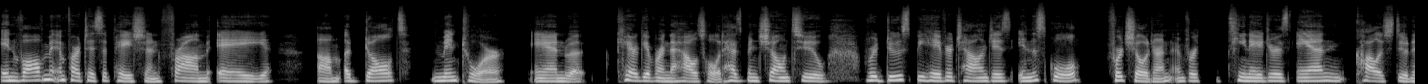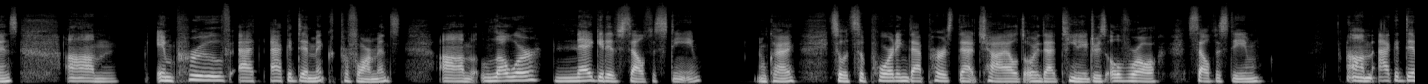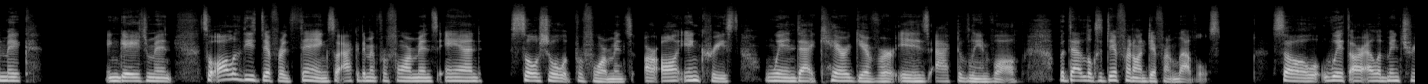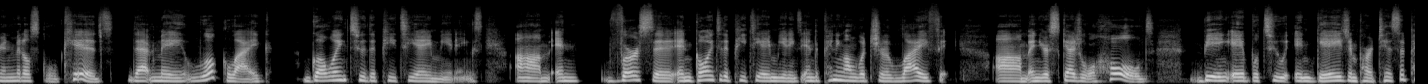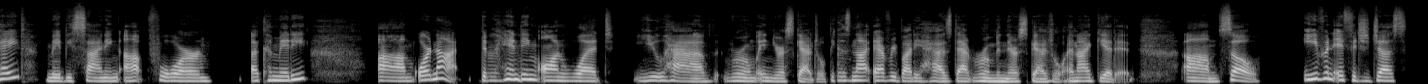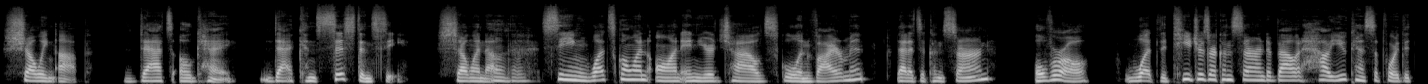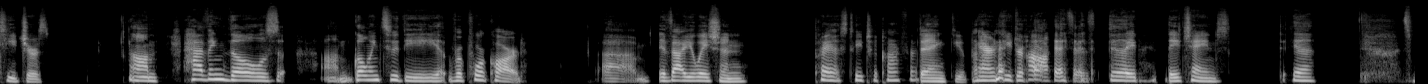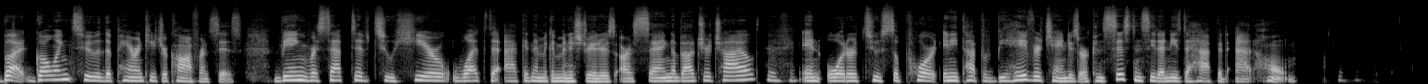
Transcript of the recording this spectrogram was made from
Involvement and participation from a um, adult mentor and uh, caregiver in the household has been shown to reduce behavior challenges in the school for children and for teenagers and college students, um, improve at academic performance, um, lower negative self esteem. Okay. So it's supporting that person, that child or that teenager's overall self esteem, um, academic engagement. So all of these different things. So academic performance and social performance are all increased when that caregiver is actively involved. But that looks different on different levels. So with our elementary and middle school kids, that may look like going to the PTA meetings, um, and versus and going to the PTA meetings and depending on what your life um, and your schedule holds, being able to engage and participate, maybe signing up for a committee um, or not, depending on what you have room in your schedule, because not everybody has that room in their schedule, and I get it. Um, so even if it's just showing up, that's okay. That consistency showing up, Mhm. seeing what's going on in your child's school environment that is a concern overall, what the teachers are concerned about, how you can support the teachers. Um, having those, um, going to the report card, um, evaluation. Parents teacher conference. Thank you. Parent teacher conferences. They, they changed. Yeah. But going to the parent teacher conferences, being receptive to hear what the academic administrators are saying about your child Mhm. in order to support any type of behavior changes or consistency that needs to happen at home.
